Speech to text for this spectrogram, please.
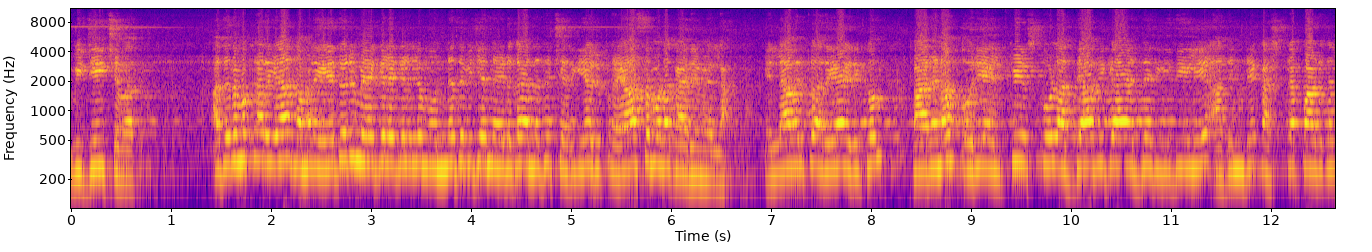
വിജയിച്ചവർ അത് നമുക്കറിയാം നമ്മൾ ഏതൊരു മേഖലകളിലും ഉന്നത വിജയം നേടുക എന്നത് ചെറിയ ഒരു പ്രയാസമുള്ള കാര്യമല്ല. എല്ലാവർക്കും അറിയായിരിക്കും കാരണം ഒരു എൽ പി സ്കൂൾ അധ്യാപിക എന്ന രീതിയിൽ അതിന്റെ കഷ്ടപ്പാടുകൾ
